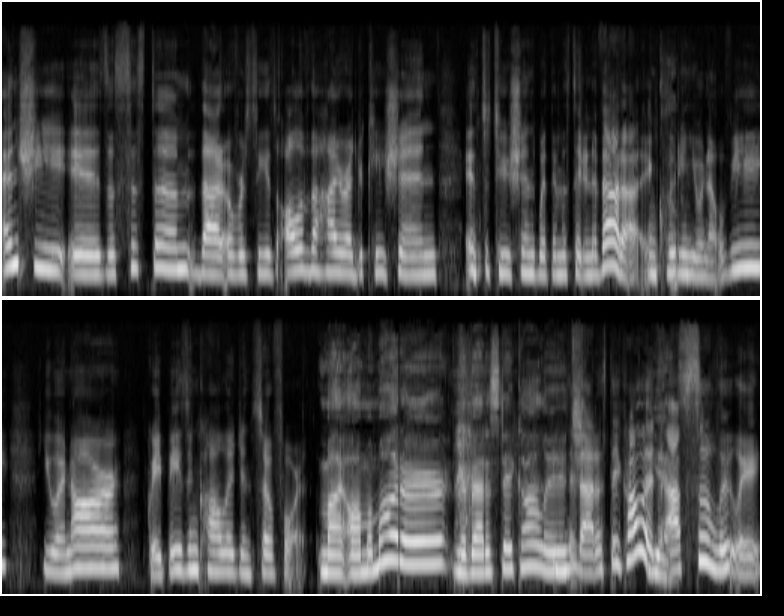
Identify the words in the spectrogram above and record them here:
NSHE is a system that oversees all of the higher education institutions within the state of Nevada, including UNLV, UNR, Great Basin College, and so forth. My alma mater, Nevada State College. Nevada State College, Yes. absolutely.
